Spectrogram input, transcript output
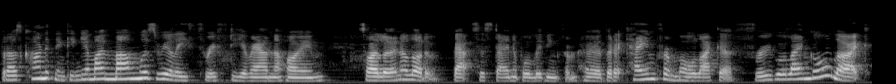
But I was kind of thinking, yeah, my mum was really thrifty around the home, so I learned a lot about sustainable living from her. But it came from more like a frugal angle, like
